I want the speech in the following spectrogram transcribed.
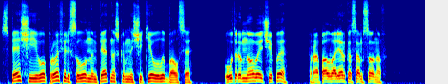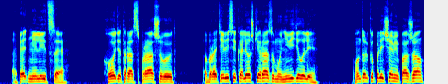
Спящий его профиль с лунным пятнышком на щеке улыбался. Утром новое ЧП. Пропал Валерка Самсонов. Опять милиция. Ходят, расспрашивают. Обратились и к Алёшке Разуму, не видел ли? Он только плечами пожал.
